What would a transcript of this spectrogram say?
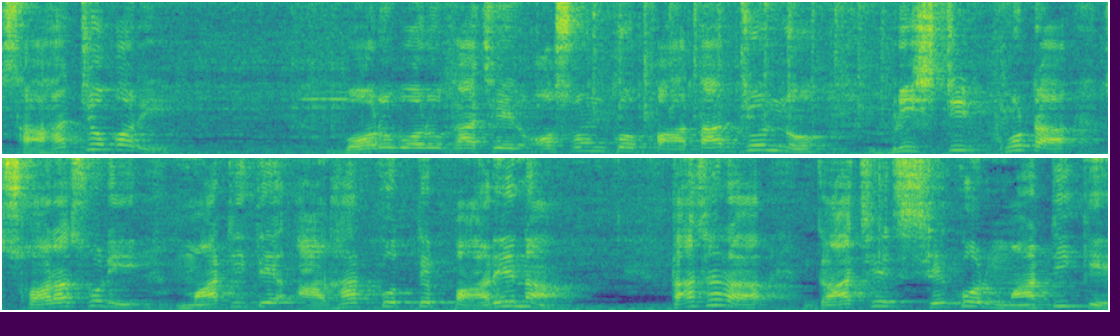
সাহায্য করে। বড় বড় গাছের অসংখ্য পাতার জন্য বৃষ্টির ফোঁটা সরাসরি মাটিতে আঘাত করতে পারে না। তাছাড়া গাছের শেকড় মাটিকে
